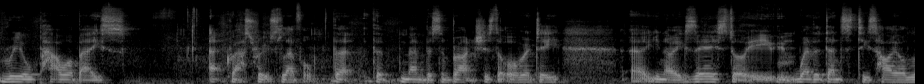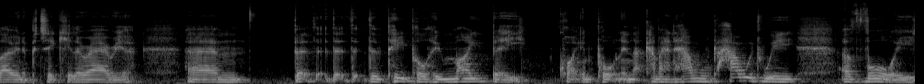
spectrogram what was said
real power base at grassroots level, that the members and branches that already uh, you know exist, or e- whether density is high or low in a particular area. Um, but the, the, the people who might be quite important in that campaign, how how would we avoid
